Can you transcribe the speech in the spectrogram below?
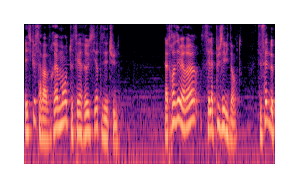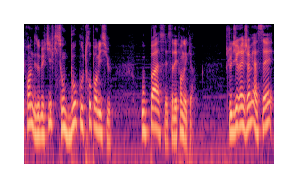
est-ce que ça va vraiment te faire réussir tes études? La troisième erreur, c'est la plus évidente. C'est celle de prendre des objectifs qui sont beaucoup trop ambitieux. Ou pas ça dépend des cas. Je le dirai jamais assez,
